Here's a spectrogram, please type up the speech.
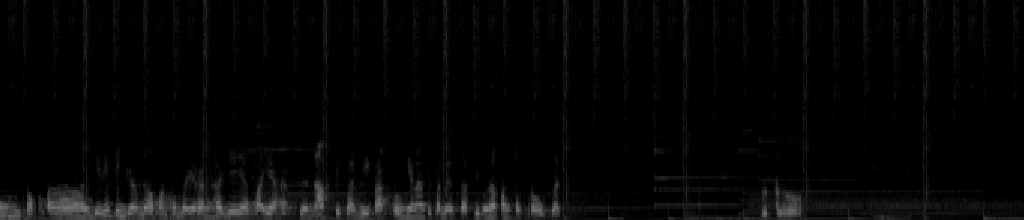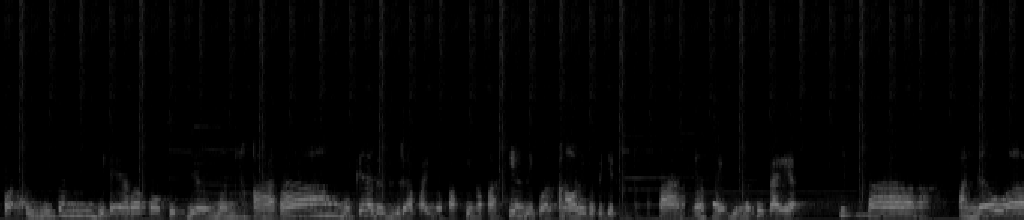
untuk uh, jadi tinggal melakukan pembayaran saja ya Pak ya dan aktif lagi kartunya nanti pada saat digunakan untuk berobat. Betul. Pak, ini kan di era COVID zaman sekarang mungkin ada beberapa inovasi-inovasi yang dikeluarkan oleh BPJS Kesehatan. Yang saya dengar sih kayak Sika, Pandawa,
